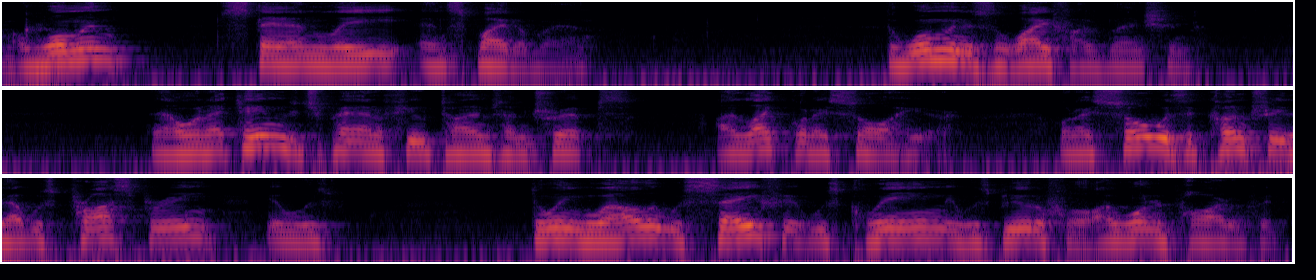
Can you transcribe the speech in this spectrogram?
a woman, Stan Lee, and Spider Man. The woman is the wife I've mentioned. Now, when I came to Japan a few times on trips, I liked what I saw here. What I saw was a country that was prospering, it was doing well, it was safe, it was clean, it was beautiful. I wanted part of it.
